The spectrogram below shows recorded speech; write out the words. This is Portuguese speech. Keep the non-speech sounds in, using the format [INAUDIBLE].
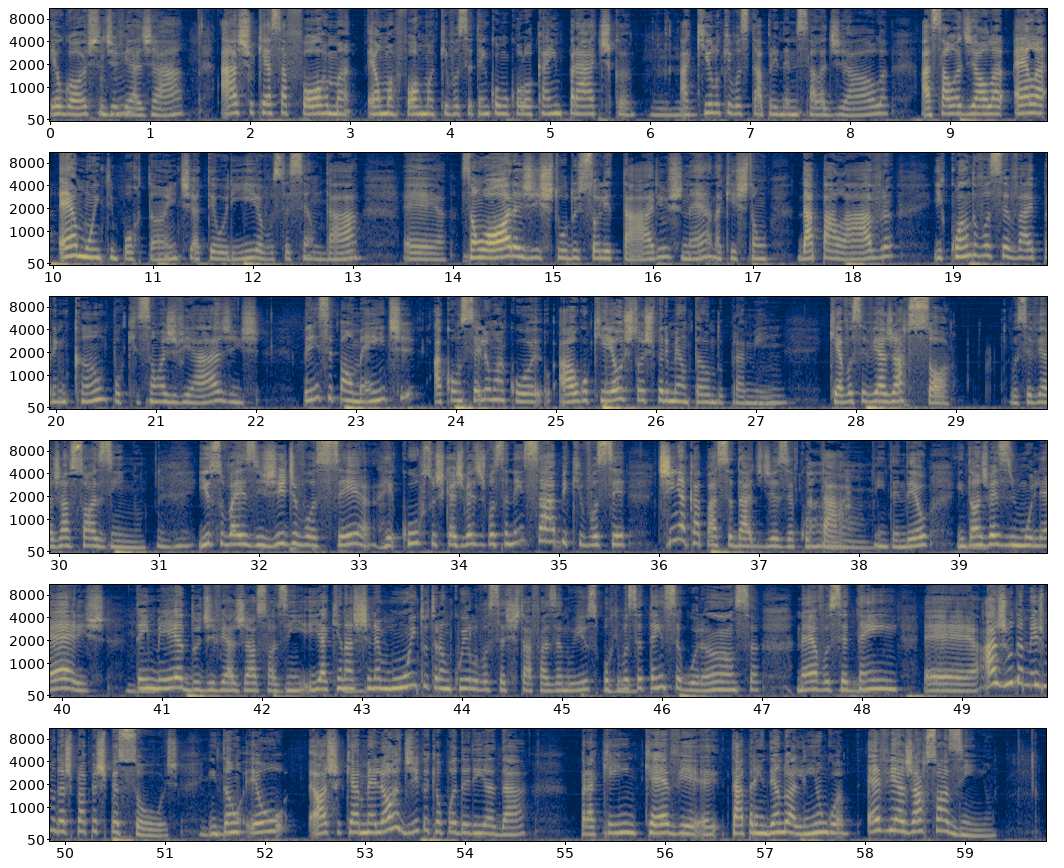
Eu gosto uhum. de viajar. Acho que essa forma é uma forma que você tem como colocar em prática uhum. aquilo que você está aprendendo em sala de aula. A sala de aula ela é muito importante, a teoria, você sentar. Uhum. É, são horas de estudos solitários, né, na questão da palavra. E quando você vai para em campo, que são as viagens, principalmente aconselho uma coisa, algo que eu estou experimentando para mim, uhum. que é você viajar só você viajar sozinho. Uhum. Isso vai exigir de você recursos que às vezes você nem sabe que você tinha capacidade de executar, ah. entendeu? Então, às vezes, mulheres uhum. têm medo de viajar sozinha. E aqui na uhum. China é muito tranquilo você estar fazendo isso, porque uhum. você tem segurança, né? Você uhum. tem é, ajuda mesmo das próprias pessoas. Uhum. Então, eu acho que a melhor dica que eu poderia dar para quem quer estar tá aprendendo a língua é viajar sozinho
